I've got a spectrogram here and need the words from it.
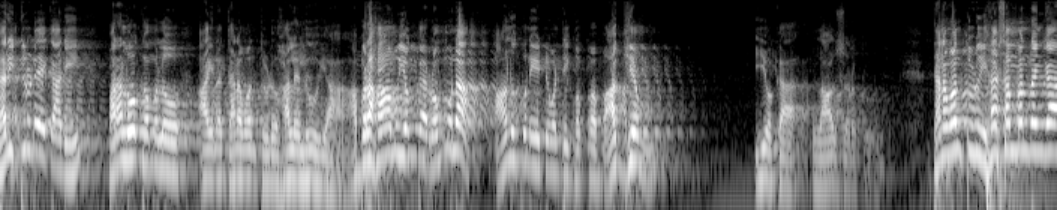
దరిద్రుడే కానీ పరలోకములో ఆయన ధనవంతుడు. హలలుయ అబ్రహాము యొక్క రొమ్మున ఆనుకునేటువంటి గొప్ప భాగ్యం ఈ యొక్క లాజరుకు. ధనవంతుడు ఇహ సంబంధంగా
